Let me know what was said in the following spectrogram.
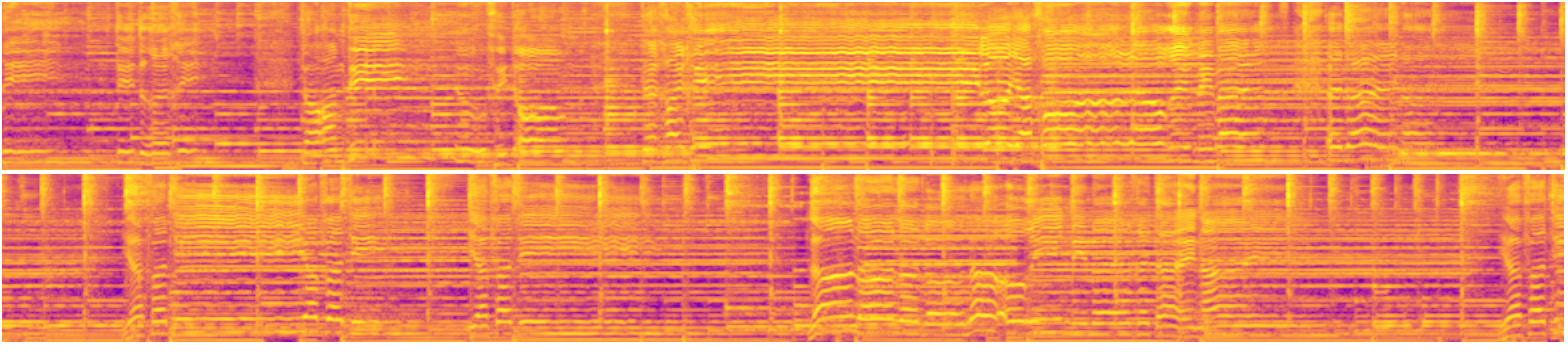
תדרכי, תדרכי, תעמדי ופתאום תחייכי. לא יכול להוריד ממך את העיניים. יפתי, יפתי, יפתי יפתי,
